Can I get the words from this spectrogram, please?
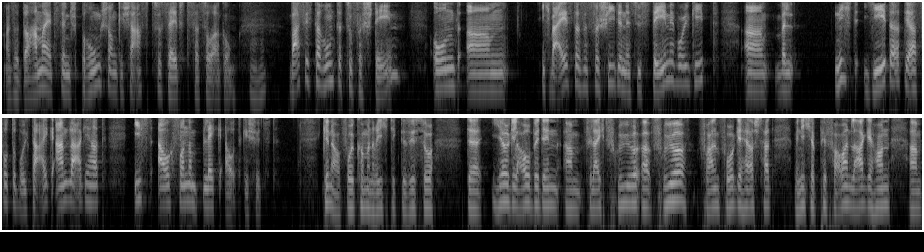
Also da haben wir jetzt den Sprung schon geschafft zur Selbstversorgung. Mhm. Was ist darunter zu verstehen? Und ähm, ich weiß, dass es verschiedene Systeme wohl gibt, ähm, weil nicht jeder, der Photovoltaikanlage hat, ist auch von einem Blackout geschützt. Genau, vollkommen richtig. Das ist so der Irrglaube, den ähm, vielleicht früher, äh, früher vor allem vorgeherrscht hat. Wenn ich eine PV-Anlage habe, ähm,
